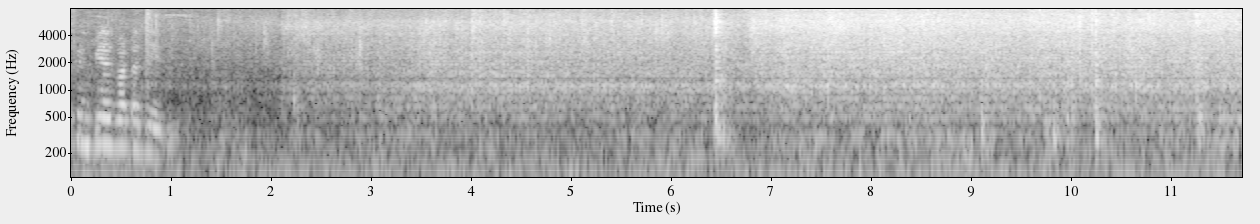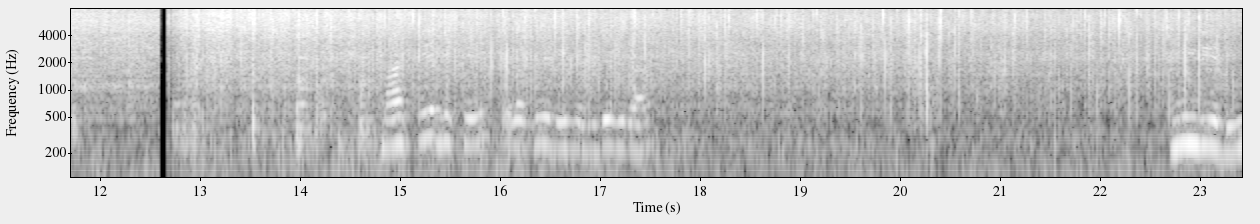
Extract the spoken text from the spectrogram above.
রসুন, পেঁয়াজ বাটা দিয়ে দিই। মাছ দিয়ে দিচ্ছি এবার দিয়ে দিই হলুদে জিরা নুন দিয়ে দিই।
